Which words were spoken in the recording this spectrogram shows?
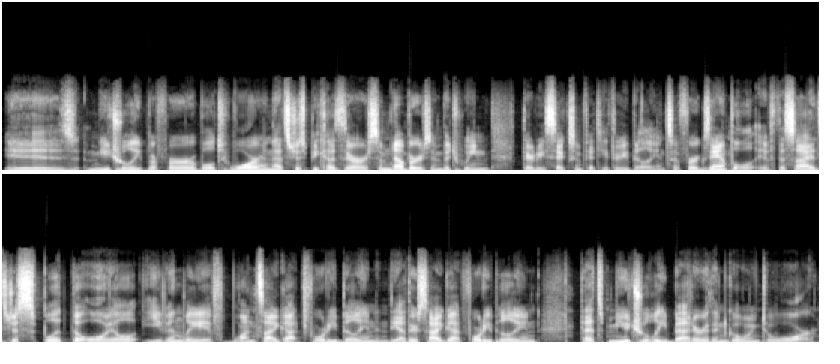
is mutually preferable to war and that's just because there are some numbers in between 36 and 53 billion so for example if the sides just split the oil evenly if one side got 40 billion and the other side got 40 billion that's mutually better than going to war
